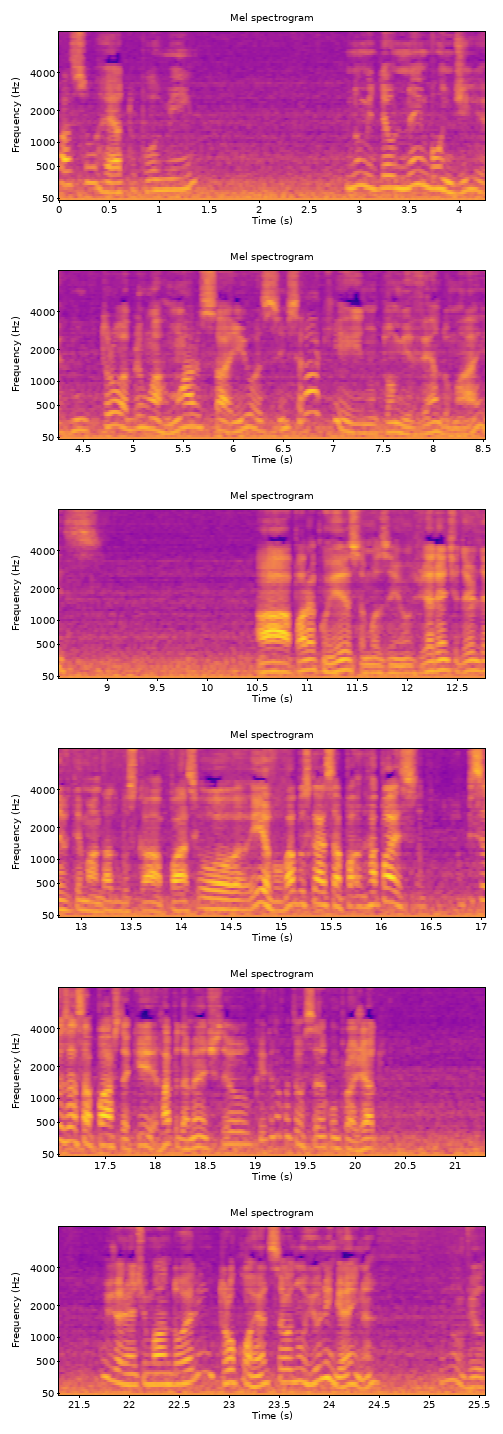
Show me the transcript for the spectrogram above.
passou reto por mim não me deu nem bom dia. Entrou, abriu um armário, saiu assim. Será que não estão me vendo mais? Ah, para com isso, mozinho. O gerente dele deve ter mandado buscar uma pasta. Ô, Ivo, vai buscar essa pasta. Rapaz, eu preciso dessa pasta aqui, rapidamente. Eu, o que está acontecendo com o projeto? O gerente mandou, ele entrou correndo, saiu, não viu ninguém, né? Ele não viu.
